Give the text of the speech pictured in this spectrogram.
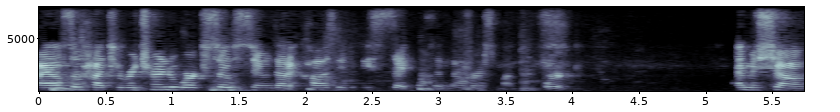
I also had to return to work so soon that it caused me to be sick within the first month of work. And Michelle,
